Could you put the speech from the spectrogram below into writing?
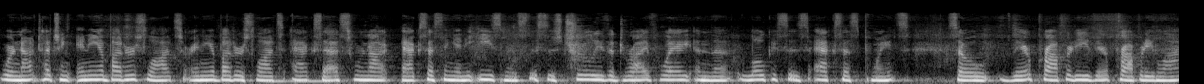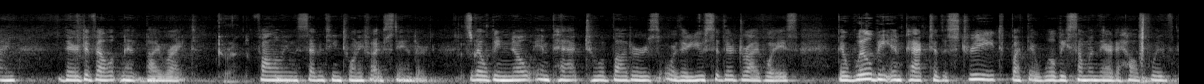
we're not touching any abutters lots or any abutters lots access. We're not accessing any easements. This is truly the driveway and the locus's access points. So their property, their property line, their development by right. Correct. Following the 1725 standard. So there will be no impact to abutters or their use of their driveways. There will be impact to the street, but there will be someone there to help with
